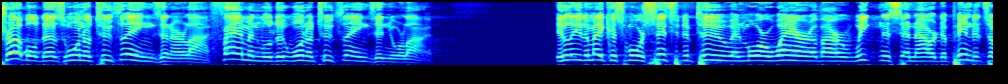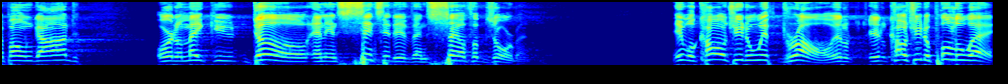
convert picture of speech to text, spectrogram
Trouble does one of two things in our life. Famine will do one of two things in your life. It'll either make us more sensitive to and more aware of our weakness and our dependence upon God, or it'll make you dull and insensitive and self absorbent. It will cause you to withdraw. It'll, it'll cause you to pull away.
